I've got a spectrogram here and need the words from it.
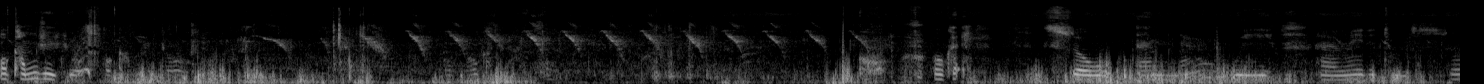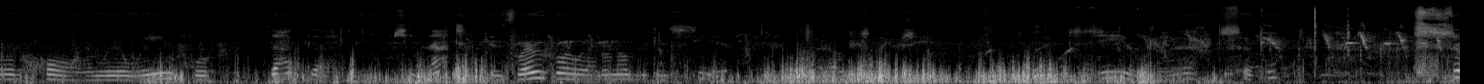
I'll come to you. I'll come to you. Okay, so and now we have made it to the third hole, and we're waiting for that guy. See that? It's very far away. I don't know if you can see it, but I'll just let you see. See, that. Okay. So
